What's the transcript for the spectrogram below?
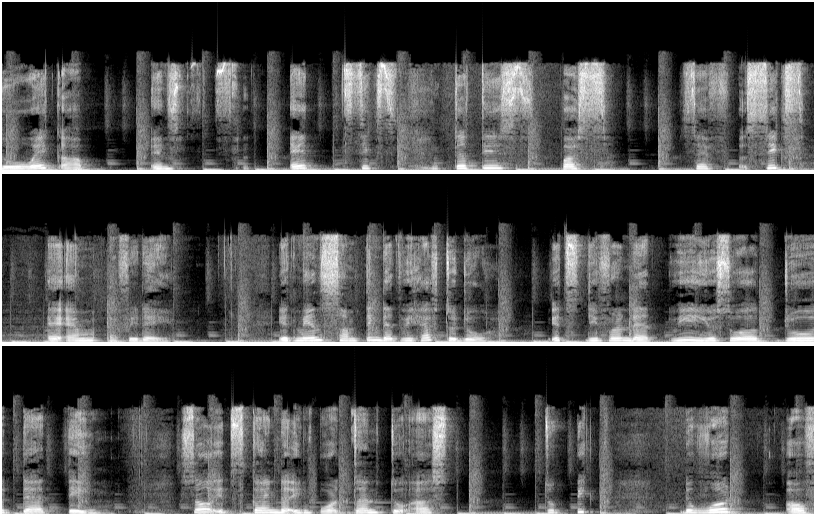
to wake up in 8 6 30 past 6 a.m. every day. It means something that we have to do it's different that we usually do that thing so it's kinda important to us to pick the word of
